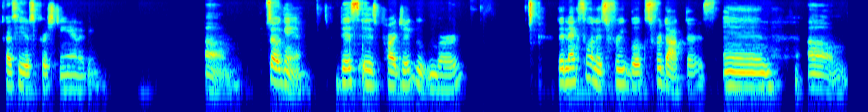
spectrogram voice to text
Because here's Christianity. Um, so again, this is Project Gutenberg. The next one is free books for doctors. And um,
